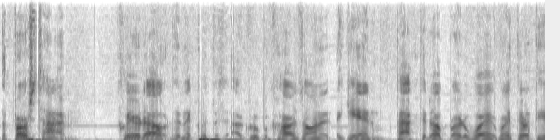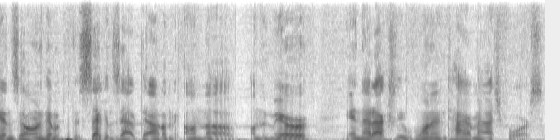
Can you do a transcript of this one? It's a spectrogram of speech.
the first time cleared out then they put a group of cards on it again backed it up right away right there at the end zone and then we put the second zap down on the on the on the mirror and that actually won an entire match for us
